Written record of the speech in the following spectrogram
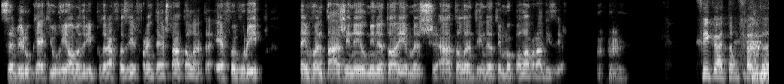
saber o que é que o Real Madrid poderá fazer frente a esta Atalanta. É favorito, tem vantagem na eliminatória, mas a Atalanta ainda tem uma palavra a dizer. Fica então feita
